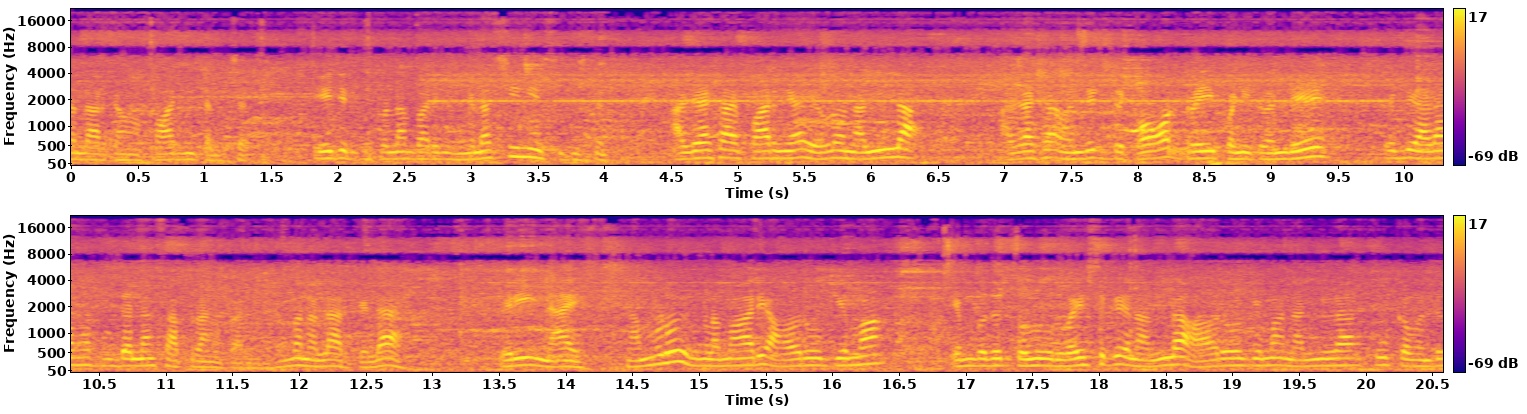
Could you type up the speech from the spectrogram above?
நல்லா இருக்காங்க ஃபாரின் கல்ச்சர் ஏஜ் இப்போல்லாம் பாருங்கள் இவங்கெல்லாம் சீனியர் சிட்டிசன் அழகாக பாருங்கள் எவ்வளோ நல்லா அழகாக வந்து கார் ட்ரைவ் பண்ணிட்டு வந்து எப்படி அழகாக ஃபுட்டெல்லாம் சாப்பிட்றாங்க பாருங்கள் ரொம்ப நல்லா இருக்குல்ல? வெரி நைஸ் நம்மளும் இவங்கள மாதிரி ஆரோக்கியமாக எண்பது தொண்ணூறு வயசுக்கு நல்லா ஆரோக்கியமாக நல்லா தூக்கம் வந்து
